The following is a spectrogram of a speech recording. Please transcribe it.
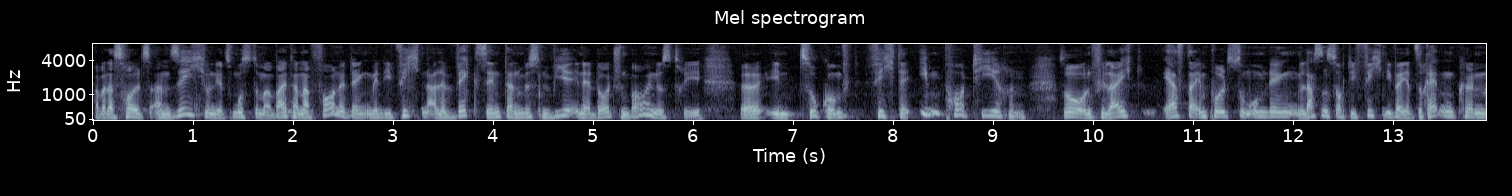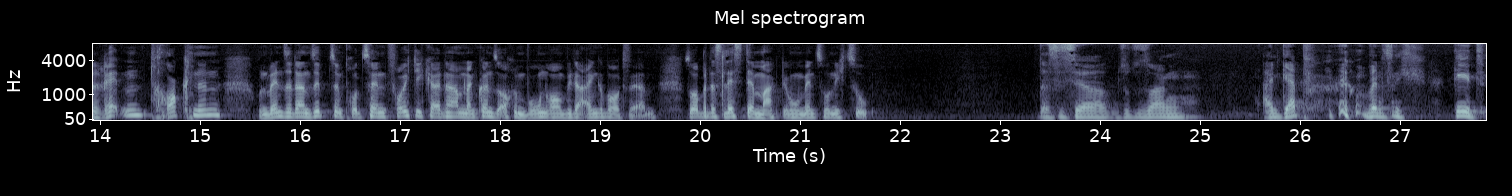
Aber das Holz an sich, und jetzt musste man weiter nach vorne denken, wenn die Fichten alle weg sind, dann müssen wir in der deutschen Bauindustrie äh, in Zukunft Fichte importieren. So, und vielleicht erster Impuls zum Umdenken, lass uns doch die Fichten, die wir jetzt retten können, retten, trocknen. Und wenn sie dann 17 Prozent Feuchtigkeit haben, dann können sie auch im Wohnraum wieder eingebaut werden. So, aber das lässt der Markt im Moment so nicht zu. Das ist ja sozusagen ein Gap, wenn es nicht geht,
